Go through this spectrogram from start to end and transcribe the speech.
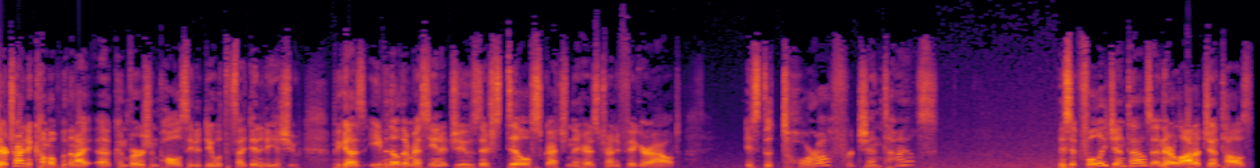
They're trying to come up with an, a conversion policy to deal with this identity issue. Because even though they're Messianic Jews, they're still scratching their heads trying to figure out is the Torah for Gentiles? Is it fully Gentiles? And there are a lot of Gentiles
